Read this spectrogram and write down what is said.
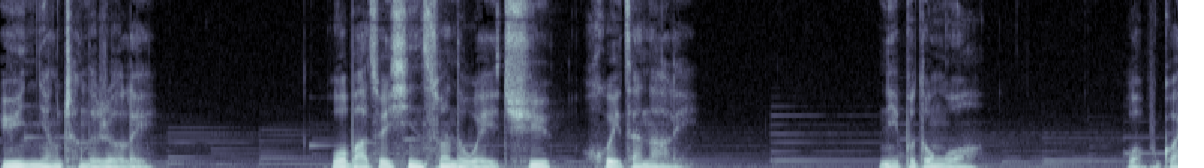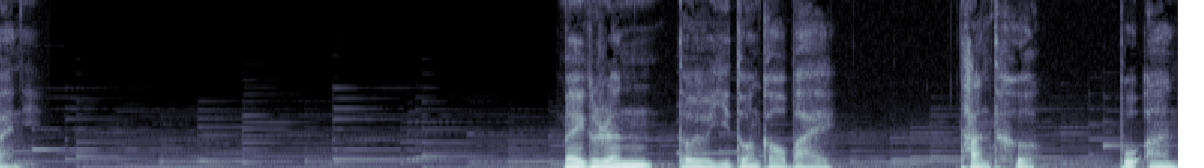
酝酿成的热泪。我把最心酸的委屈汇在那里。你不懂我，我不怪你。每个人都有一段告白，忐忑，不安。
